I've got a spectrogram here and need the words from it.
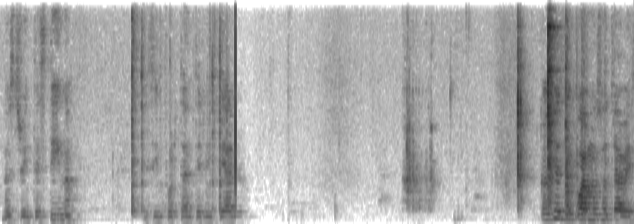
nuestro intestino. Es importante limpiarlo. Entonces licuamos otra vez.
